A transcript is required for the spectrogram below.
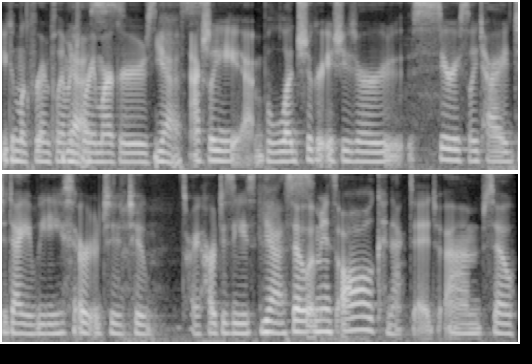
You can look for inflammatory Yes. markers. Yes. Actually, blood sugar issues are seriously tied to diabetes or to, to sorry, heart disease. Yes. So I mean, it's all connected. Um, so,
